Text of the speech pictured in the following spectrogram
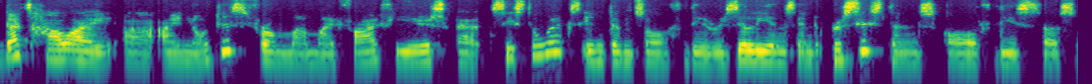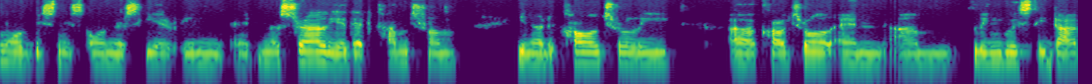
that's how I uh, I noticed from uh, my five years at Sisterworks in terms of the resilience and the persistence of these small business owners here in in Australia that comes from you know the culturally uh, cultural and um, linguistic di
